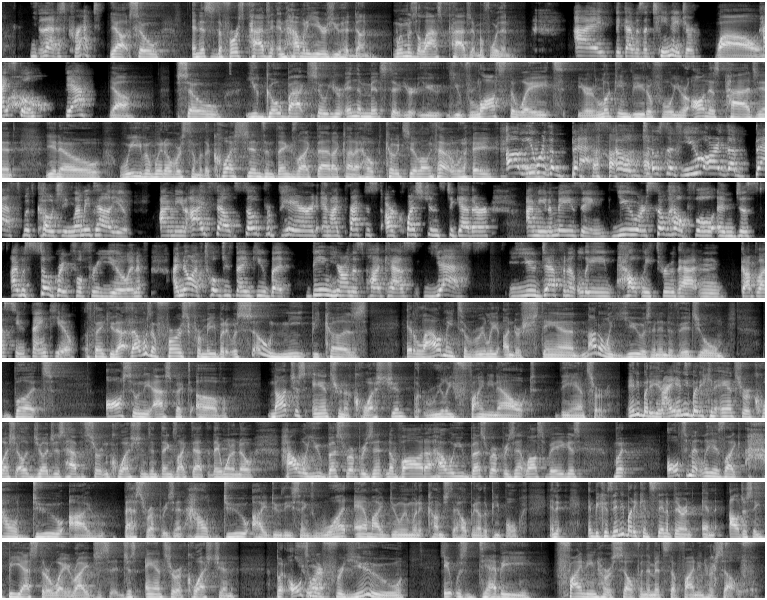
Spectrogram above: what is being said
That is correct. Yeah, so and this is the first pageant in how many years you had done? When was the last pageant before then? I think I was a teenager, Wow. high school. Yeah. Yeah. So you go back. So you're in the midst of you're, you you've lost the weight. You're looking beautiful. You're on this pageant. You know, we even went over some of the questions and things like that. I kind of helped coach you along that way. Oh, you were the best. Oh, Joseph, you are the best with coaching. Let me tell you. I mean, I felt so prepared and I practiced our questions together. I mean, amazing. You are so helpful and just, I was so grateful for you. And if I know I've told you thank you, but being here on this podcast, yes, you definitely helped me through that. And God bless you. Thank you. Thank you. That that was a first for me, but it was so neat because it allowed me to really understand not only you as an individual, but also in the aspect of not just answering a question, but really finding out the answer. Anybody, Right. anybody can answer a question. Oh, judges have certain questions and things like that that they want to know. How will you best represent Nevada? How will you best represent Las Vegas? But ultimately, is like, how do I best represent? How do I do these things? What am I doing when it comes to helping other people? And it, and because anybody can stand up there and, and I'll just say BS their way, right? Just just answer a question. But ultimately, Sure. for you, it was Debbie finding herself in the midst of finding herself.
